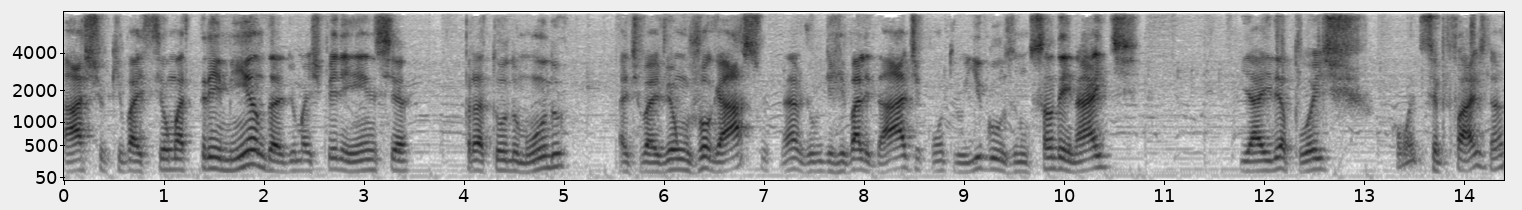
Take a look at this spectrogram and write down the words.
Acho que vai ser uma tremenda de uma experiência para todo mundo. A gente vai ver um jogaço, né? Um jogo de rivalidade contra o Eagles num Sunday Night. E aí depois, como a gente sempre faz, né?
